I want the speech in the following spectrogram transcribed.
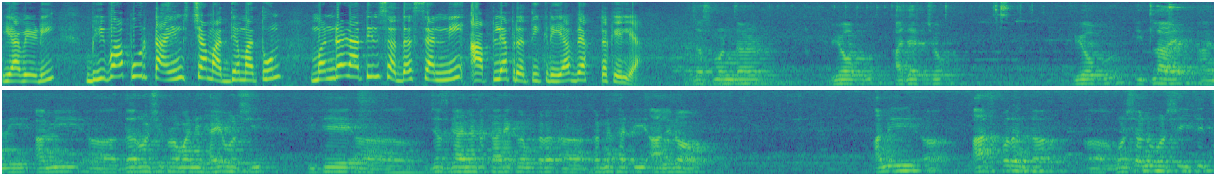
यावेळी भिवापूर टाइम्सच्या माध्यमातून मंडळातील सदस्यांनी आपल्या प्रतिक्रिया व्यक्त केल्या. जसमंडळ भिवापूर आझाद चौक. बिवापूर इथला आहे आणि आम्ही दरवर्षीप्रमाणे ह्याही वर्षी इथे जस गायनाचा कार्यक्रम कर करण्यासाठी आलेलो आहोत. आम्ही आजपर्यंत वर्षानुवर्षे इथेच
